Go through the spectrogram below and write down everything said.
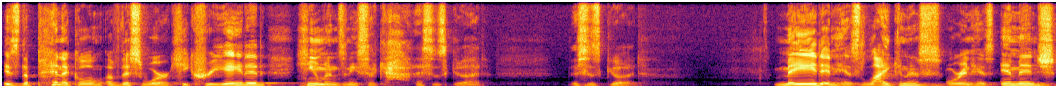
is the pinnacle of this work. He created humans, and he said, God, this is good. This is good made in his likeness or in his image,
